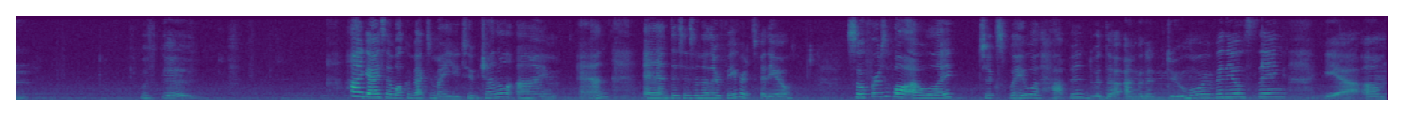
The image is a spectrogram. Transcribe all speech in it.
good? What's good? Hi guys and welcome back to my YouTube channel. I'm Ann and this is another favorites video. So first of all, I would like to explain what happened with the I'm gonna do more videos thing. Yeah, um,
